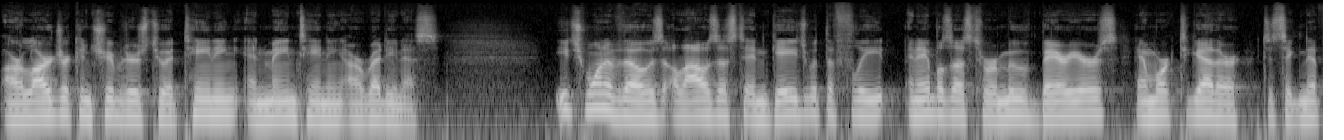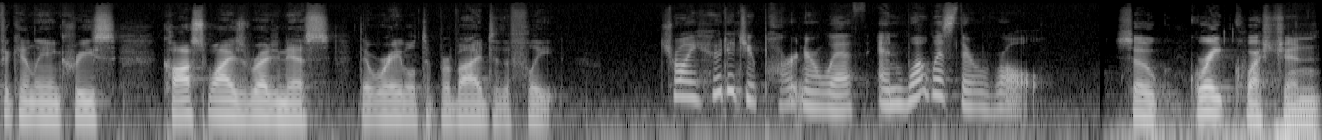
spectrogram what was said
are larger contributors to attaining and maintaining our readiness. Each one of those allows us to engage with the fleet, enables us to remove barriers, and work together to significantly increase cost wise readiness that we're able to provide to the fleet. Troy, who did you partner with and what was their role? So, great question.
